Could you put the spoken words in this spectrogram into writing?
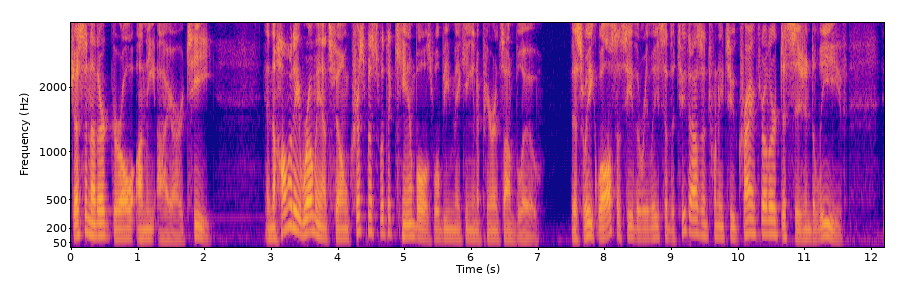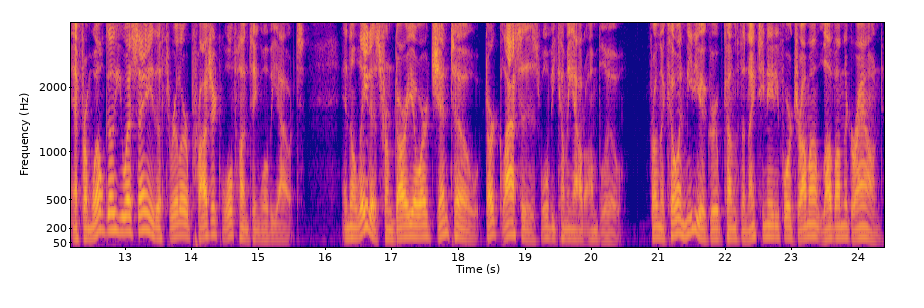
Just Another Girl on the IRT. And the holiday romance film Christmas with the Campbells will be making an appearance on Blu. This week, we'll also see the release of the 2022 crime thriller Decision to Leave. And from Well Go USA, the thriller Project Wolf Hunting will be out. And the latest from Dario Argento, Dark Glasses, will be coming out on Blu. From the Cohen Media Group comes the 1984 drama Love on the Ground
